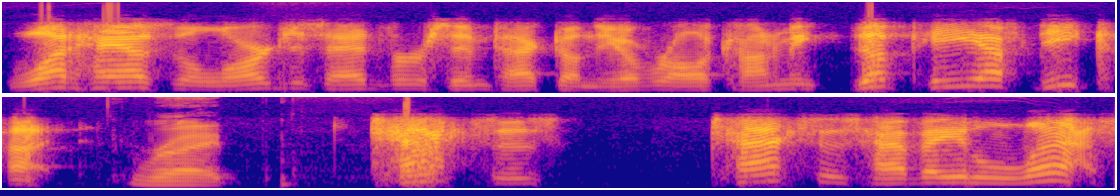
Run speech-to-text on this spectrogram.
What has the largest adverse impact on the overall economy? The PFD cut. Right. Taxes taxes have a less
